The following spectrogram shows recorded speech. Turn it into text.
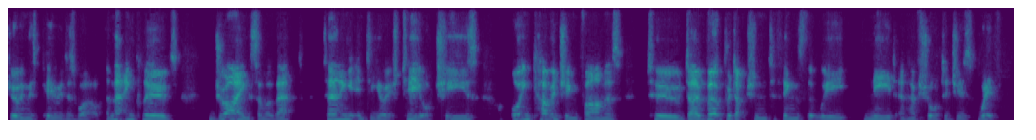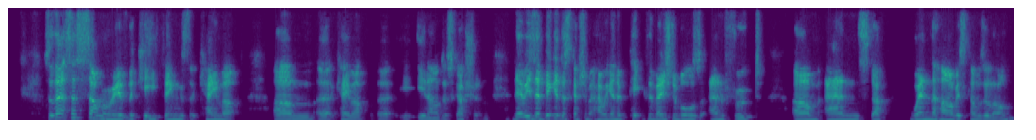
during this period as well. And that includes drying some of that, turning it into UHT or cheese, or encouraging farmers to divert production to things that we need and have shortages with. So that's a summary of the key things that came up um, uh, came up uh, in our discussion. There is a bigger discussion about how we're going to pick the vegetables and fruit um, and stuff when the harvest comes along.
